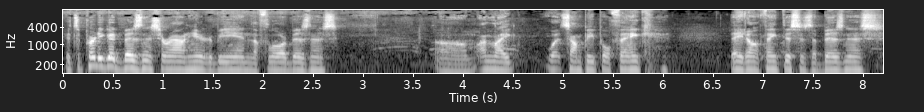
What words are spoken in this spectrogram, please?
it's a pretty good business around here to be in the floor business. Um, unlike what some people think, they don't think this is a business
